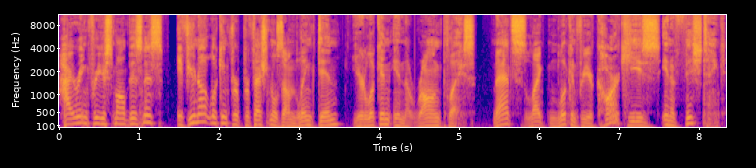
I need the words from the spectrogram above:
Hiring for your small business? If you're not looking for professionals on LinkedIn, you're looking in the wrong place. That's like looking for your car keys in a fish tank.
